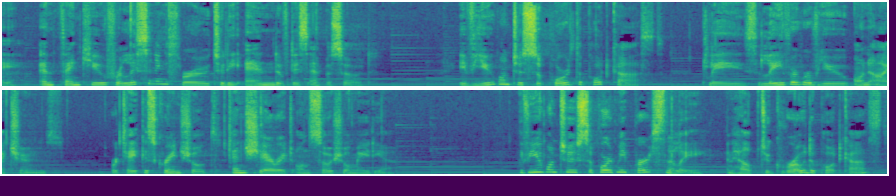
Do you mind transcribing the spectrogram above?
Hi, and thank you for listening through to the end of this episode. If you want to support the podcast, please leave a review on iTunes or take a screenshot and share it on social media. If you want to support me personally and help to grow the podcast,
